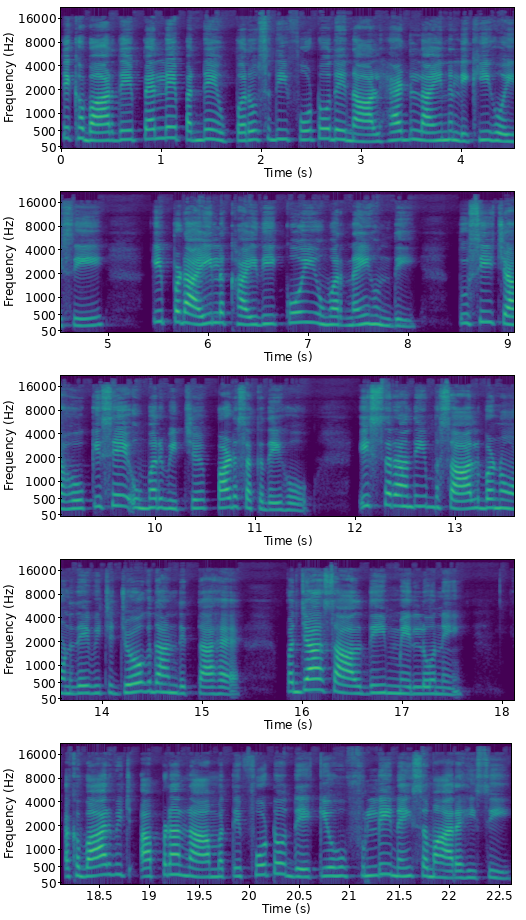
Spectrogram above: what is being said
ਤੇ ਅਖਬਾਰ ਦੇ ਪਹਿਲੇ ਪੰਨੇ ਉੱਪਰ ਉਸ ਦੀ ਫੋਟੋ ਦੇ ਨਾਲ ਹੈਡਲਾਈਨ ਲਿਖੀ ਹੋਈ ਸੀ ਕਿ ਪੜ੍ਹਾਈ ਲਿਖਾਈ ਦੀ ਕੋਈ ਉਮਰ ਨਹੀਂ ਹੁੰਦੀ। ਤੁਸੀਂ ਚਾਹੋ ਕਿਸੇ ਉਮਰ ਵਿੱਚ ਪੜ੍ਹ ਸਕਦੇ ਹੋ। ਇਸ ਤਰ੍ਹਾਂ ਦੀ ਮਿਸਾਲ ਬਣਾਉਣ ਦੇ ਵਿੱਚ ਯੋਗਦਾਨ ਦਿੱਤਾ ਹੈ। 50 ਸਾਲ ਦੀ ਮੇਲੋ ਨੇ। ਅਖਬਾਰ ਵਿੱਚ ਆਪਣਾ ਨਾਮ ਅਤੇ ਫੋਟੋ ਦੇਖ ਕੇ ਉਹ ਫੁੱਲੀ ਨਹੀਂ ਸਮਾ ਰਹੀ ਸੀ।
